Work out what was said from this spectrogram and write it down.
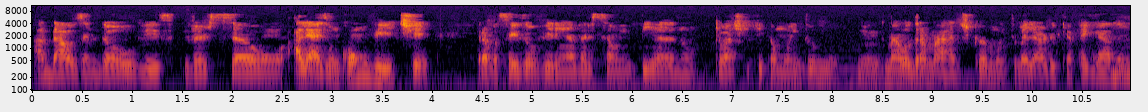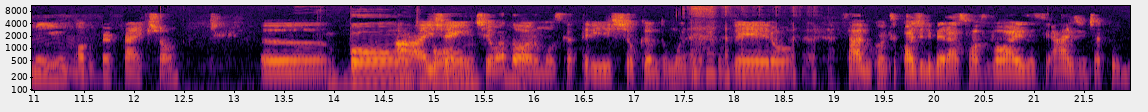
a Thousand Doves, versão. Aliás, um convite para vocês ouvirem a versão em piano, que eu acho que fica muito, muito melodramática, muito melhor do que a pegada meio pop perfection. Uh... Bom, Ai, bom. gente, eu adoro música triste, eu canto muito no chuveiro, sabe? Quando você pode liberar a sua voz, assim. Ai, gente, é tudo.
